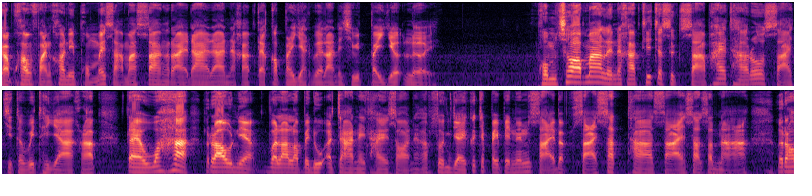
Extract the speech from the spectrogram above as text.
กับความฝันข้อนี้ผมไม่สามารถสร้างรายได้ได้นะครับ แต่ก็ประหยัดเวลาในชีวิตไปเยอะเลย ผมชอบมากเลยนะครับที่จะศึกษาไพ่ทาโร่สายจิตวิทยาครับ แต่ว่าเราเนี่ยเวลาเราไปดูอาจารย์ในไทยสอนนะครับ ส่วนใหญ่ก็จะไปเป็นเน้นสายแบบสายศรัทธาสายศาสนา เรา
